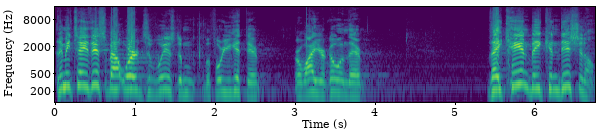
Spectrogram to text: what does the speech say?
Let me tell you this about words of wisdom before you get there, or while you're going there. They can be conditional.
